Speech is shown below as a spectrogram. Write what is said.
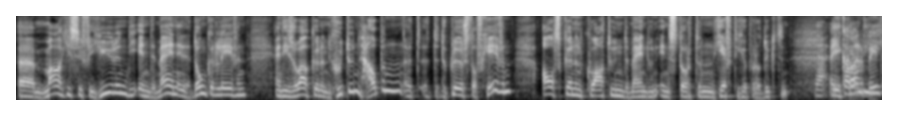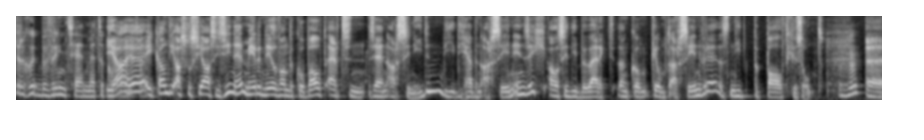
Eh, magische figuren die in de mijn in het donker leven en die zowel kunnen goed doen, helpen, het, het- de kleurstof geven, als kunnen kwaad doen, de mijn doen instorten, giftige producten. Ja, En je kan, maar die- beter goed bevriend zijn met de ja, kobalt. ja, hè. ik kan die associatie zien. Hè. Merendeel van de kobaltertsen zijn arseniden. Die, die hebben arseen in zich. Als je die bewerkt, dan kom- komt arseen vrij. Dat is niet bepaald gezond. Eh,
